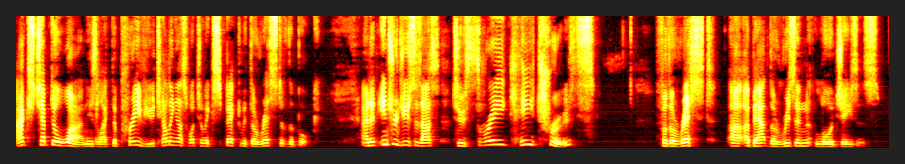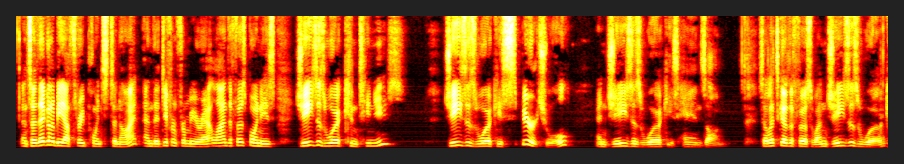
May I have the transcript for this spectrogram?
Acts chapter 1 is like the preview telling us what to expect with the rest of the book. And it introduces us to three key truths for the rest uh, about the risen Lord Jesus. And so they're going to be our three points tonight, and they're different from your outline. The first point is Jesus' work continues, Jesus' work is spiritual, and Jesus' work is hands on. So let's go to the first one. Jesus' work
